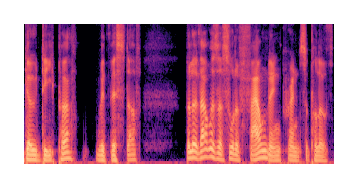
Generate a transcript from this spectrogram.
go deeper with this stuff. But look, that was a sort of founding principle of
